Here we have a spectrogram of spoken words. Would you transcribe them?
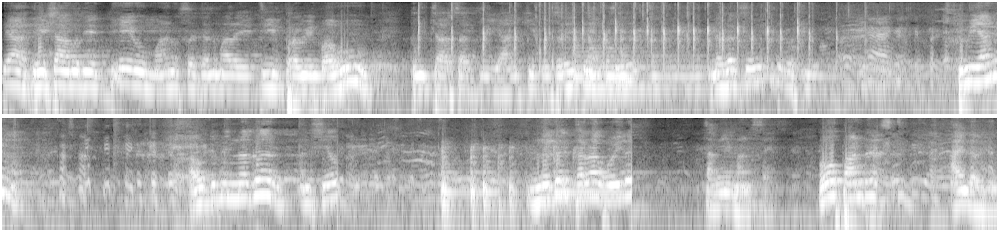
त्या देशामध्ये देव माणसं जन्माला येतील. प्रवीण भाऊ तुमच्यासारखी आणखी दुसरे नगरसेवक कुठे बसले? तुम्ही या ना. अहो तुम्ही नगर आणि शेव नगर खराब होईल. चांगली माणसं आहे हो पांढरे. आय लव्ह यू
